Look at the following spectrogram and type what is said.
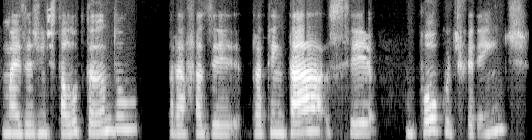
mas a gente está lutando para fazer, para tentar ser um pouco diferente.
